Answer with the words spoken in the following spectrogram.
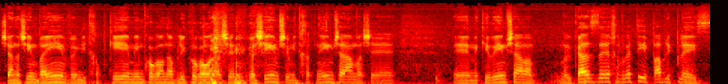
שאנשים באים ומתחבקים עם קורונה, בלי קורונה, שנפגשים, שמתחתנים שם, שמכירים שם, מרכז חברתי, public place.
